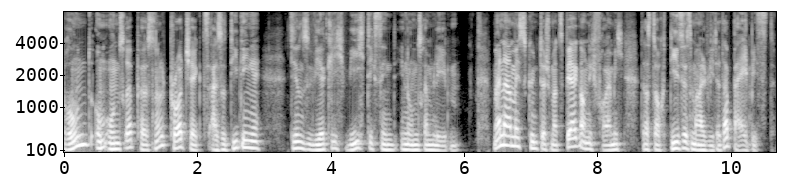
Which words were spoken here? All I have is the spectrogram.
rund um unsere Personal Projects, also die Dinge, die uns wirklich wichtig sind in unserem Leben. Mein Name ist Günter Schmatzberger und ich freue mich, dass du auch dieses Mal wieder dabei bist.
